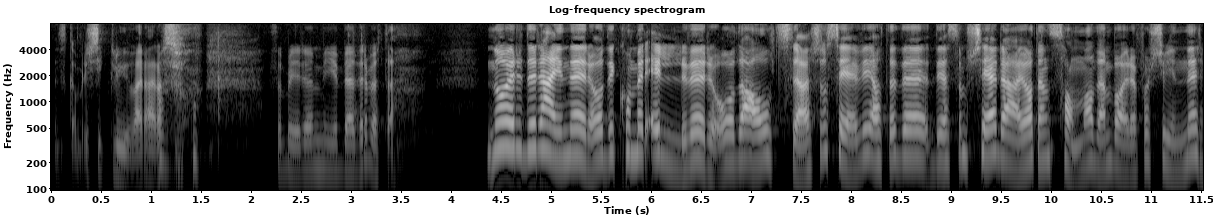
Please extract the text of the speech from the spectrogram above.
Det skal bli skikkelig uvær her, altså. Så blir det mye bedre, vet du. Når det regner og det kommer elver, og det alt så ser vi at det, det, som skjer, det er jo at den sanda den bare forsvinner.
